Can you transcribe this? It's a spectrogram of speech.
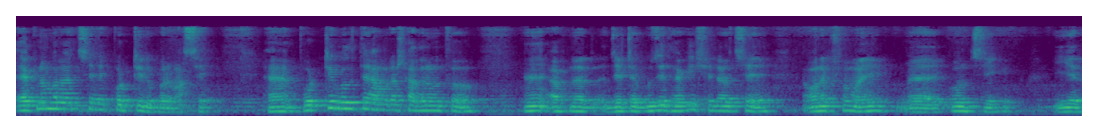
এক নম্বর হচ্ছে পট্টির উপর মাসে হ্যাঁ পট্টি বলতে আমরা সাধারণত হ্যাঁ আপনার যেটা বুঝে থাকি সেটা হচ্ছে অনেক সময় কঞ্চি, ইয়ের,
